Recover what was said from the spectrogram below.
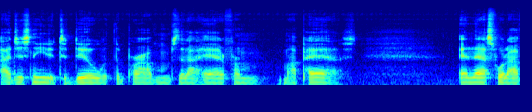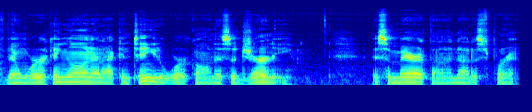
I just needed to deal with the problems that I had from my past. And that's what I've been working on and I continue to work on. It's a journey. It's a marathon, not a sprint.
